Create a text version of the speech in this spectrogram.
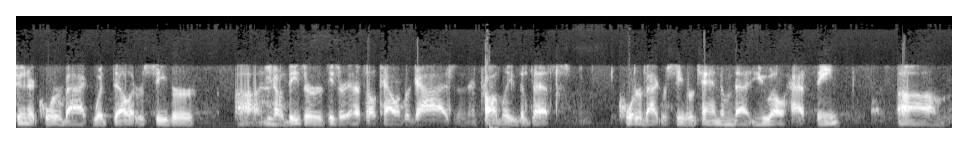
Tune at quarterback, with Dell at receiver, uh, you know these are these are NFL caliber guys, and, and probably the best quarterback receiver tandem that UL has seen. Um,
